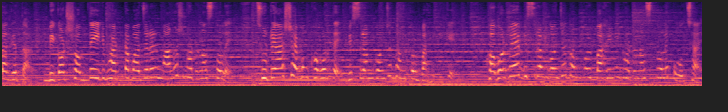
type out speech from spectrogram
লাগে তার। বিকট শব্দে ইটভাট্টা বাজারের মানুষ ঘটনাস্থলে ছুটে আসে এবং খবর দেয় বিশ্রামগঞ্জ দমকল বাহিনীকে। খবর পেয়ে বিশ্রামগঞ্জ দমকল বাহিনী ঘটনাস্থলে পৌঁছায়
